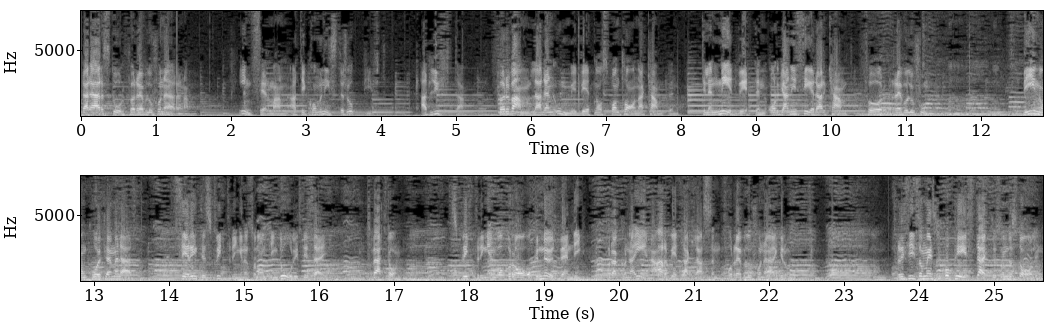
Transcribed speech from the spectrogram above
där R står för revolutionärerna, inser man att det är kommunisters uppgift att lyfta, förvandla den omedvetna och spontana kampen till en medveten, organiserad kamp för revolutionen. Vi inom KFMLR ser inte splittringen som någonting dåligt i sig. Tvärtom. Splittringen var bra och nödvändig för att kunna ena arbetarklassen på revolutionär grund. Precis som SUKP stärktes under Stalin.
